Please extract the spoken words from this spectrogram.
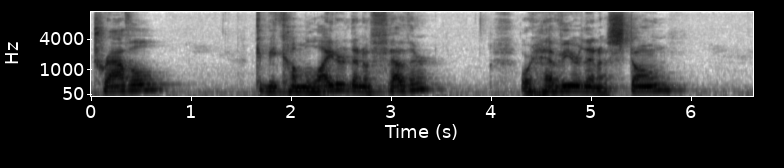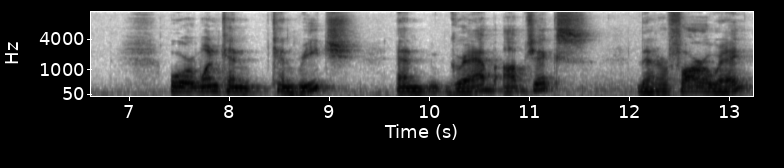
travel, can become lighter than a feather or heavier than a stone, or one can, can reach and grab objects that are far away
